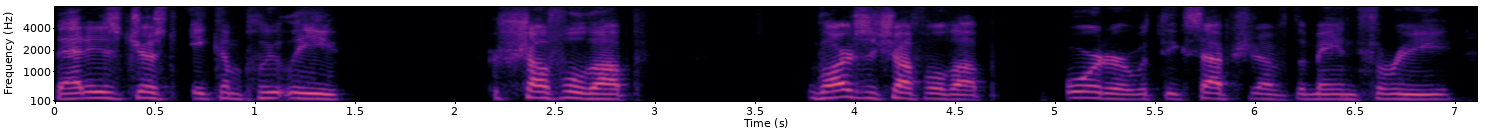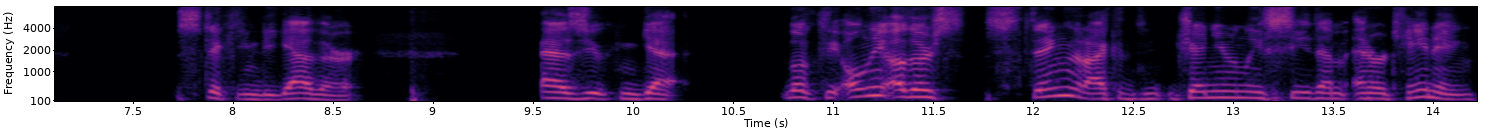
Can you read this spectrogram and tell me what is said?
That is just a completely shuffled up, largely shuffled up order, with the exception of the main three sticking together as you can get. Look, the only other thing that I could genuinely see them entertaining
